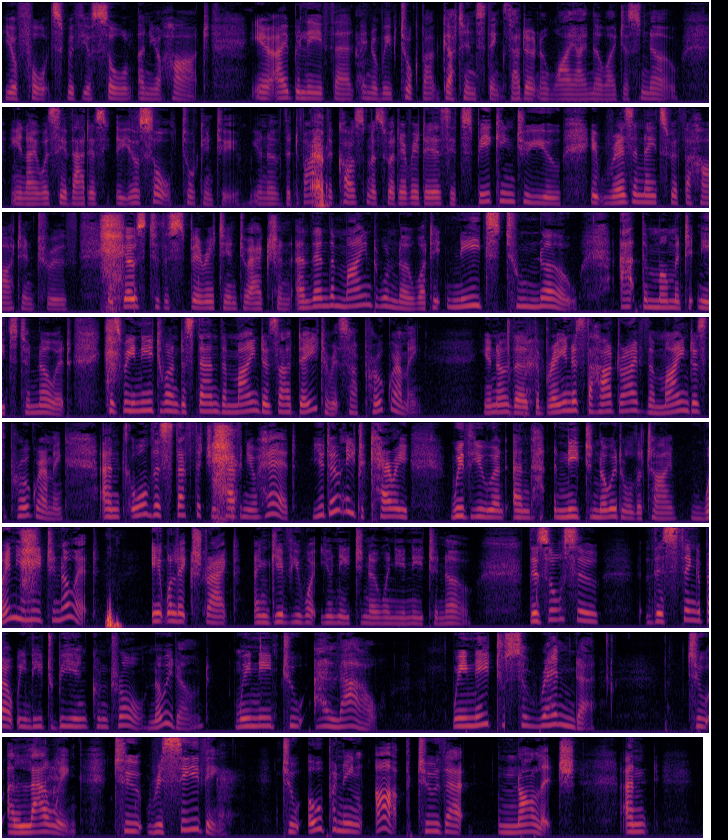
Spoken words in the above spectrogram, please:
your thoughts with your soul and your heart. You know, I believe that, you know, we talk about gut instincts. I don't know why I know, I just know. You know, I would say that is your soul talking to you. You know, the divine, the cosmos, whatever it is, it's speaking to you. It resonates with the heart in truth. It goes to the spirit into action. And then the mind will know what it needs to know at the moment it needs to know it. Because we need to understand the mind is our data, it's our programming. You know, the, the brain is the hard drive, the mind is the programming. And all this stuff that you have in your head, you don't need to carry with you and, and need to know it all the time. When you need to know it, it will extract and give you what you need to know when you need to know. There's also this thing about we need to be in control. No, we don't. We need to allow. We need to surrender to allowing, to receiving, to opening up to that knowledge. And,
